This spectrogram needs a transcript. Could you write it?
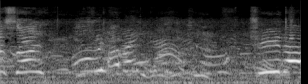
it say? Cheetah.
